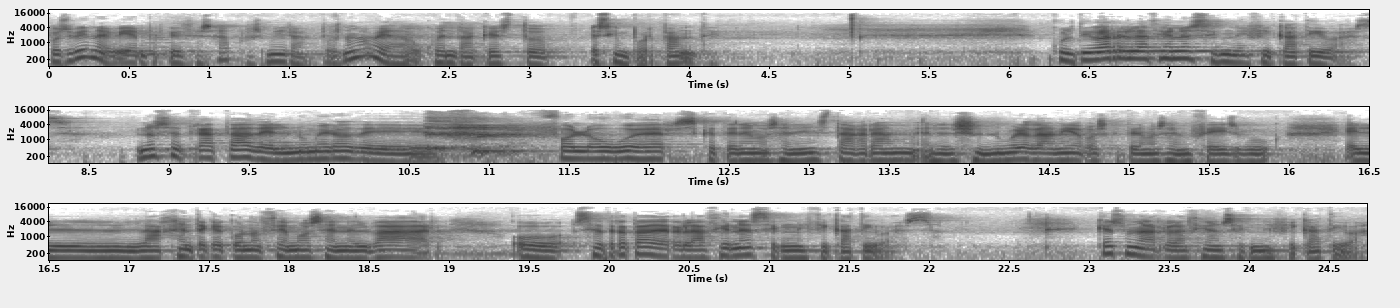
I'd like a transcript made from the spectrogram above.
pues viene bien porque dices, ah, pues mira, pues no me había dado cuenta que esto es importante. Cultivar relaciones significativas. No se trata del número de followers que tenemos en Instagram, el número de amigos que tenemos en Facebook, la gente que conocemos en el bar, o se trata de relaciones significativas. ¿Qué es una relación significativa?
